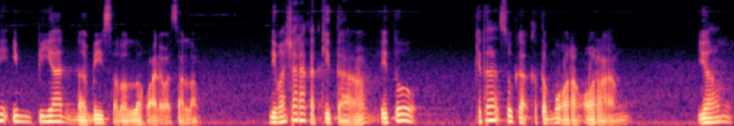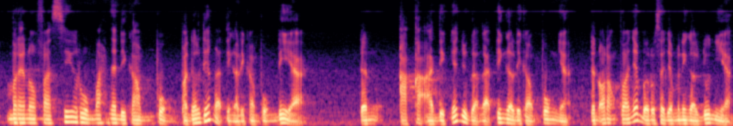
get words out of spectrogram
ini impian Nabi SAW. Di masyarakat kita itu kita suka ketemu orang-orang yang merenovasi rumahnya di kampung. Padahal dia nggak tinggal di kampung dia. Dan kakak adiknya juga nggak tinggal di kampungnya. Dan orang tuanya baru saja meninggal dunia.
